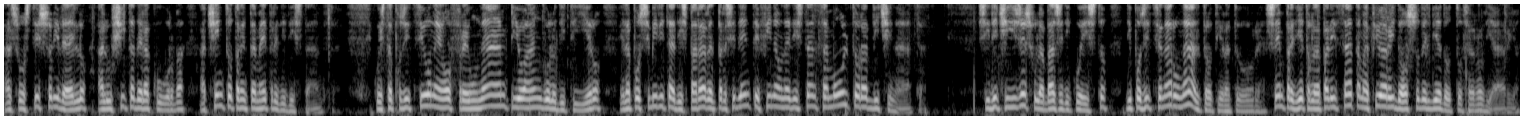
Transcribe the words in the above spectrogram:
al suo stesso livello all'uscita della curva a 130 metri di distanza. Questa posizione offre un ampio angolo di tiro e la possibilità di sparare al presidente fino a una distanza molto ravvicinata. Si decise, sulla base di questo, di posizionare un altro tiratore, sempre dietro la palizzata ma più a ridosso del viadotto ferroviario.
